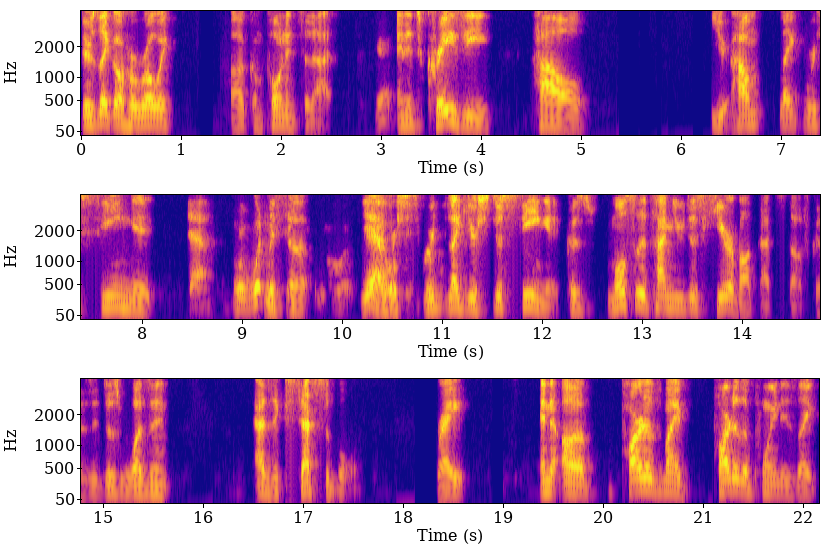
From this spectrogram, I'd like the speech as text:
there's like a heroic uh component to that. Yeah. and it's crazy how you how like we're seeing it yeah, we're witnessing. the it. yeah, we're, we're- we're like you're just seeing it because most of the time you just hear about that stuff because it just wasn't as accessible right and uh part of my part of the point is like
